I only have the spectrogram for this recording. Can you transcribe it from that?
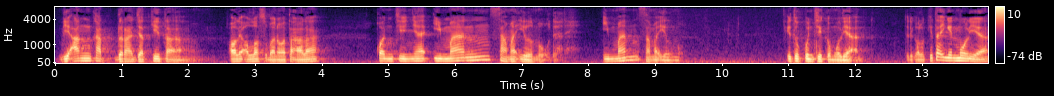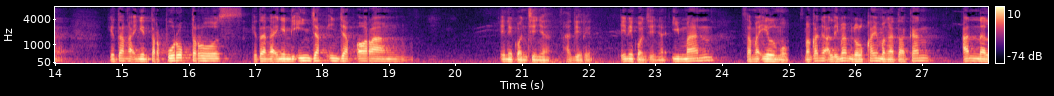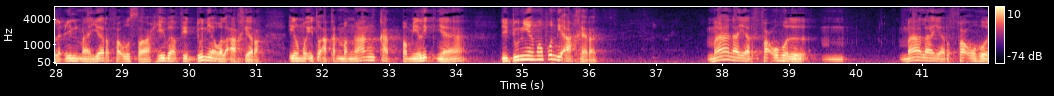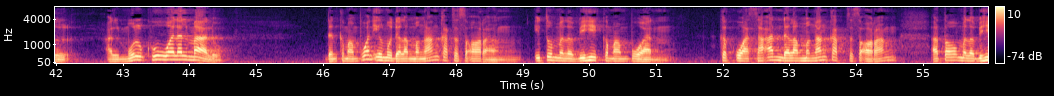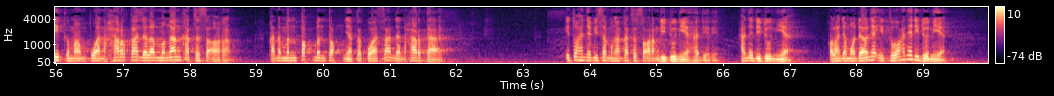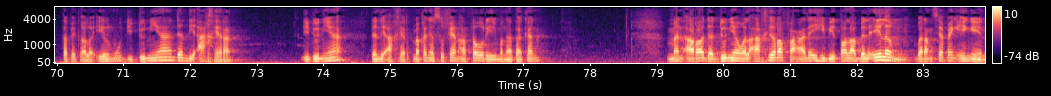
diangkat derajat kita oleh Allah Subhanahu wa taala, kuncinya iman sama ilmu udah deh. Iman sama ilmu. Itu kunci kemuliaan. Jadi kalau kita ingin mulia, kita nggak ingin terpuruk terus, kita nggak ingin diinjak-injak orang, ini kuncinya, hadirin. Ini kuncinya, iman sama ilmu. Makanya Al-Imam Ibnul Qayyim mengatakan annal ilma yarfa'u sahiba fid dunya wal akhirah. Ilmu itu akan mengangkat pemiliknya di dunia maupun di akhirat. Ma la yarfa'uhul ma la yarfa'uhul al-mulku walal malu. Dan kemampuan ilmu dalam mengangkat seseorang itu melebihi kemampuan kekuasaan dalam mengangkat seseorang atau melebihi kemampuan harta dalam mengangkat seseorang. Karena mentok-mentoknya kekuasaan dan harta itu hanya bisa mengangkat seseorang di dunia hadirin. Hanya di dunia. Kalau hanya modalnya itu hanya di dunia. Tapi kalau ilmu di dunia dan di akhirat. Di dunia dan di akhirat. Makanya Sufyan Al-Thawri mengatakan Man arada dunya wal akhirah fa alaihi bi talabil ilm. Barang siapa yang ingin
